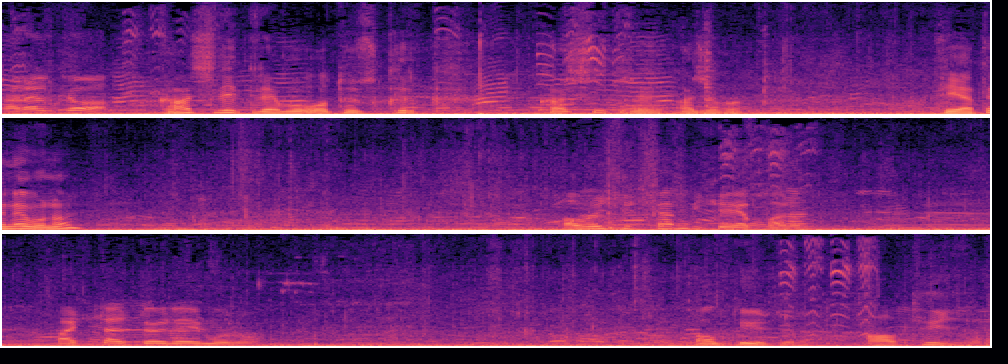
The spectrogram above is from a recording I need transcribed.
Garanti o. Kaç litre bu? 30 40 kaç litre acaba? Fiyatı ne bunun? Havuçluktan bir şey yaparım. Baştan söyleyeyim onu. 600 lira. 600 lira.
